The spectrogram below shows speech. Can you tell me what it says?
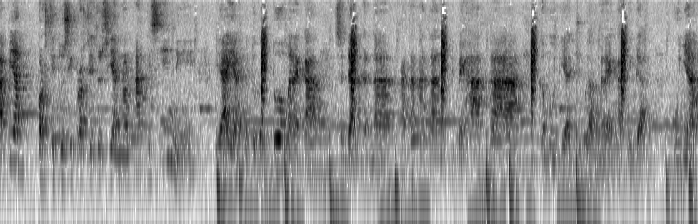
Tapi yang prostitusi-prostitusi yang non artis ini ya yang betul-betul mereka sedang kena katakanlah di PHK kemudian juga mereka tidak punya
